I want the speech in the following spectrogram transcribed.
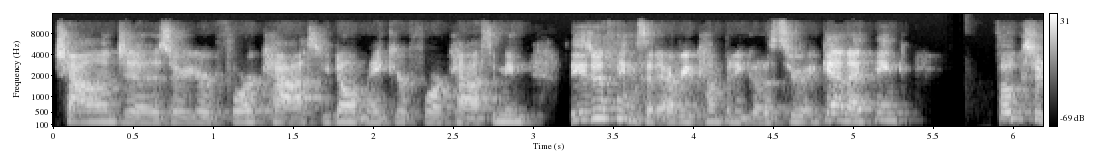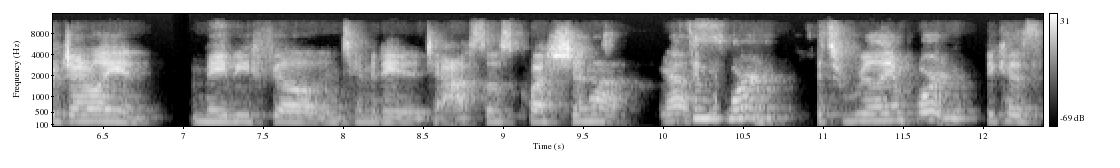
challenges or your forecast you don't make your forecast. I mean these are things that every company goes through. Again i think folks are generally in, maybe feel intimidated to ask those questions. Yeah, yes. it's important. It's really important because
